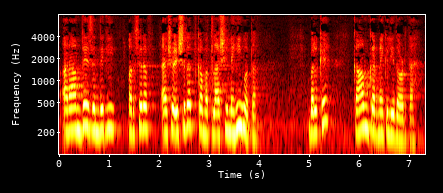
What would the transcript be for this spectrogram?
آرام دہ زندگی اور صرف ایش و عشرت کا متلاشی نہیں ہوتا، بلکہ کام کرنے کے لیے دوڑتا ہے۔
